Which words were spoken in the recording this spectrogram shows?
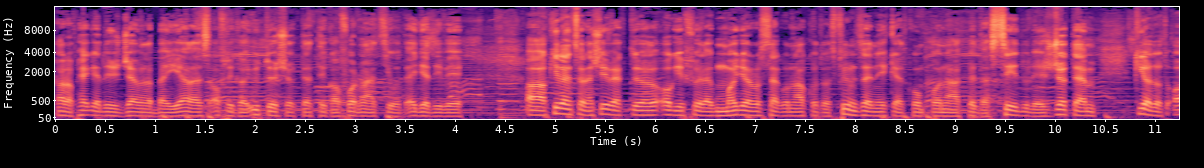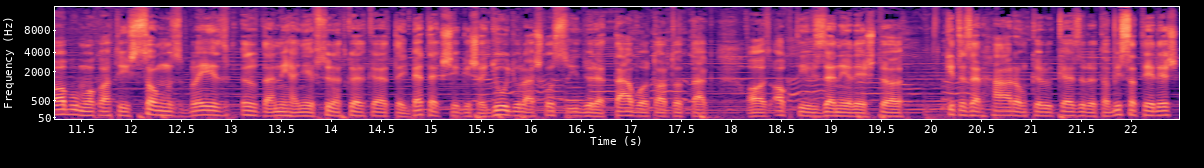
Arab hegedűs Jamelben Jeles, afrikai ütősök tették a formációt egyedivé. A 90-es évektől Ogi főleg Magyarországon alkotott filmzenéket komponált, például Szédül és Zsötem, kiadott albumokat is, Songs Blaze, ezután néhány év szünet következett egy betegség és a gyógyulás hosszú időre távol tartották az aktív zenéléstől. 2003 körül kezdődött a visszatérés,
